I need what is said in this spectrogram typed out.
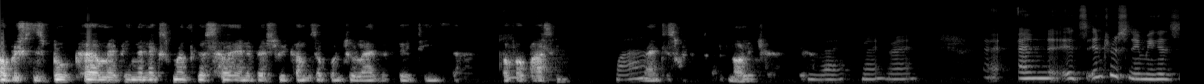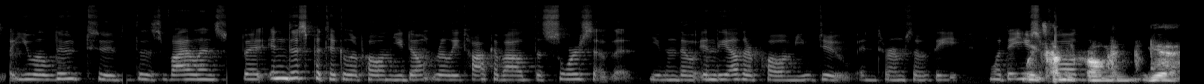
publish this book uh, maybe in the next month because her anniversary comes up on July the 13th uh, of her passing. Wow. And I just wanted to acknowledge her. Yeah. Right, right, right. And it's interesting because you allude to this violence, but in this particular poem, you don't really talk about the source of it, even though in the other poem you do, in terms of the what they used Where it's coming from, and yeah,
